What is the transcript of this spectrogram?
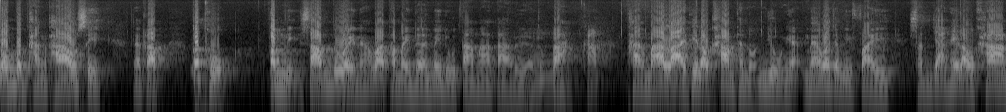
ล้มบนทางเท้าสินะครับ ก็ถูก ตำหนิซ้ำด้วยนะว่าทำไมเดินไม่ดูตาม้าตาเรือถูกปะครับทางม้าลายที่เราข้ามถนนอยู่เนี่ยแม้ว่าจะมีไฟสัญญาณให้เราข้าม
